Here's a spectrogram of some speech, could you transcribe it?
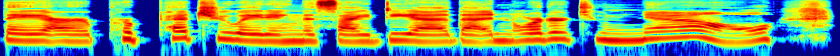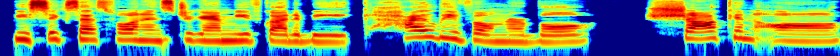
they are perpetuating this idea that in order to now be successful on Instagram, you've got to be highly vulnerable, shock and awe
